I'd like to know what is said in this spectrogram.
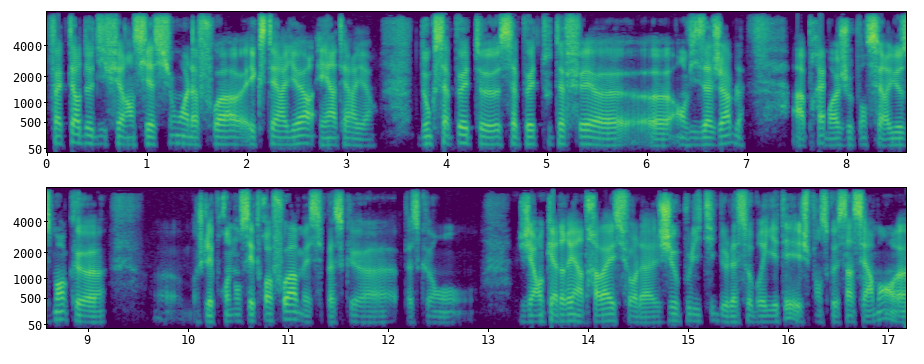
Facteur de différenciation à la fois extérieur et intérieur. Donc ça peut être ça peut être tout à fait euh, euh, envisageable. Après, moi je pense sérieusement que euh, je l'ai prononcé trois fois, mais c'est parce que euh, parce que j'ai encadré un travail sur la géopolitique de la sobriété et je pense que sincèrement, euh,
